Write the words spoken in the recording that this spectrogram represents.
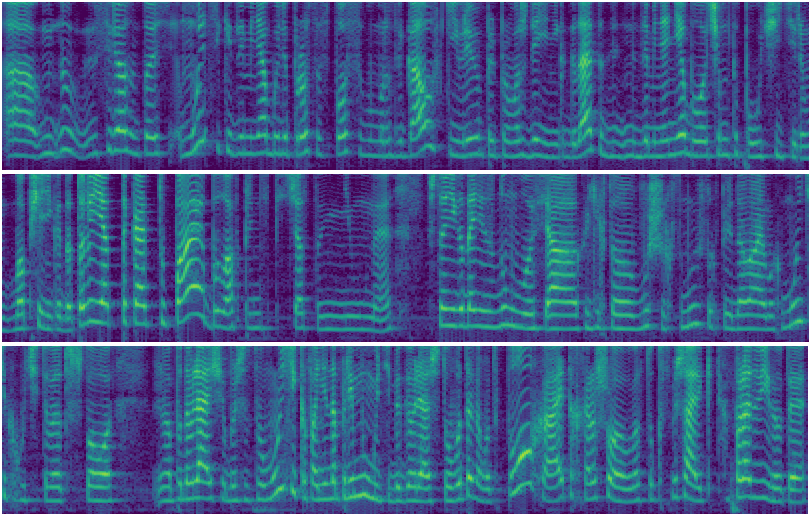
А, ну, серьезно, то есть мультики для меня были просто способом развлекаловки и времяпрепровождения. Никогда это для меня не было чем-то поучительным. Вообще никогда. То ли я такая тупая была, в принципе, сейчас-то не умная, что я никогда не задумывалась о каких-то высших смыслах, передаваемых в мультиках, учитывая, что подавляющее большинство мультиков, они напрямую тебе говорят, что вот это вот плохо, а это хорошо, у нас только смешарики продвинутые.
